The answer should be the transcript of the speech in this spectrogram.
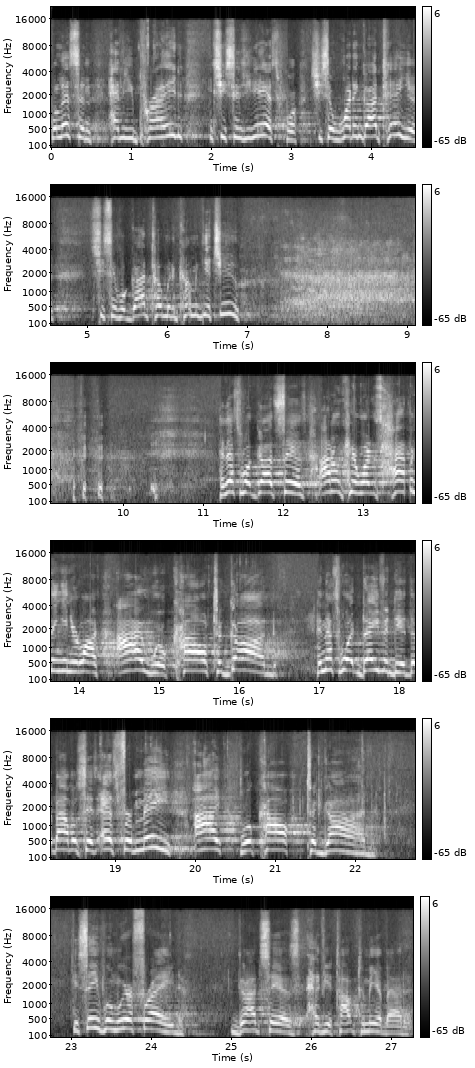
Well, listen, have you prayed? And she says, Yes. Well, she said, What did God tell you? She said, Well, God told me to come and get you. and that's what God says. I don't care what is happening in your life, I will call to God. And that's what David did. The Bible says, As for me, I will call to God. You see, when we're afraid, God says, Have you talked to me about it?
